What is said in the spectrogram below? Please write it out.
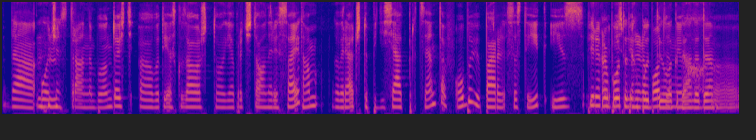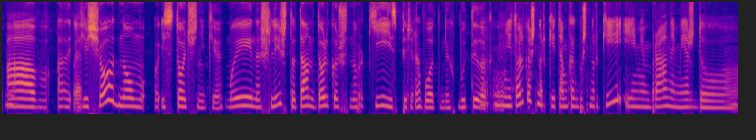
да, угу. очень странно было. Ну, то есть, э, вот я сказала, что я прочитала на ресайт, там говорят, что 50% обуви пары состоит из переработанных, из переработанных бутылок, да-да-да. Э, а в а, еще одном источнике мы нашли, что там только шнурки из переработанных бутылок. Ну, не только шнурки, там как бы шнурки и мембрана мембрана между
